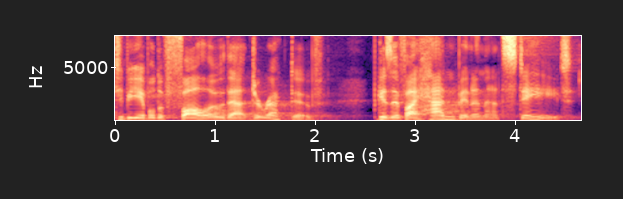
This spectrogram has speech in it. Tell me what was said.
to be able to follow that directive. Because if I hadn't been in that state,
